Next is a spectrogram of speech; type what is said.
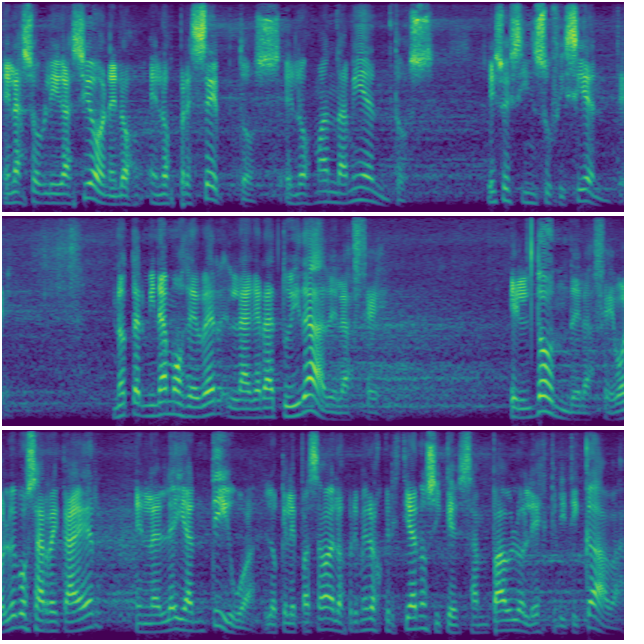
en las obligaciones, en los, preceptos, en los mandamientos. Eso es insuficiente. No terminamos de ver la gratuidad de la fe, el don de la fe. Volvemos a recaer en la ley antigua, lo que le pasaba a los primeros cristianos y que San Pablo les criticaba.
